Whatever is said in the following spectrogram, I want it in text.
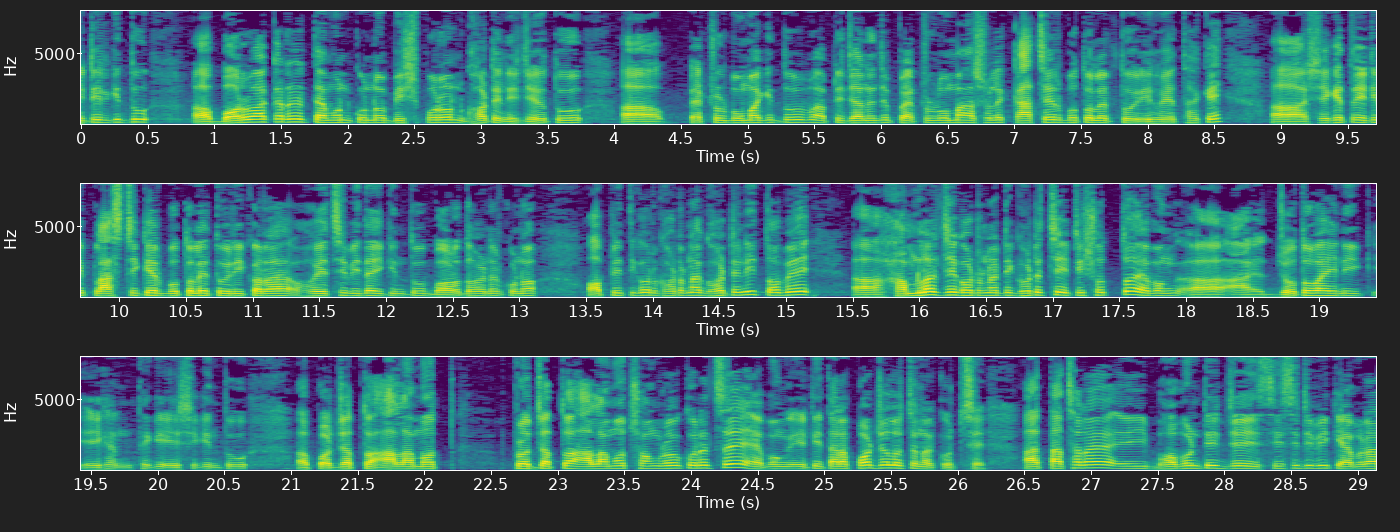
এটির কিন্তু বড় আকারের তেমন কোনো বিস্ফোরণ ঘটেনি। যেহেতু পেট্রোল বোমা কিন্তু, আপনি জানেন যে পেট্রোল বোমা আসলে কাচের বোতলের তৈরি হয়ে থাকে। সেক্ষেত্রে এটি প্লাস্টিকের বোতলে তৈরি করা হয়েছে বিদায়, কিন্তু বড় ধরনের কোনো অপ্রীতিকর ঘটনা ঘটেনি। তবে হামলার যে ঘটনাটি ঘটেছে এটি সত্য এবং যৌথ বাহিনী এখান থেকে এসে কিন্তু পর্যাপ্ত আলামত পর্যাপ্ত আলামত সংগ্রহ করেছে এবং এটি তারা পর্যালোচনা করছে। আর তাছাড়া এই ভবনটির যে সিসিটিভি ক্যামেরা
